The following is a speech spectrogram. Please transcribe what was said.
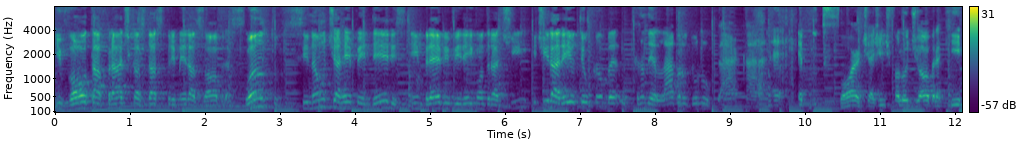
e volta a práticas das primeiras obras. Quanto, se não te arrependeres, em breve virei contra ti e tirarei o teu o candelabro do lugar, cara. É, é muito forte. A gente falou de obra aqui,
